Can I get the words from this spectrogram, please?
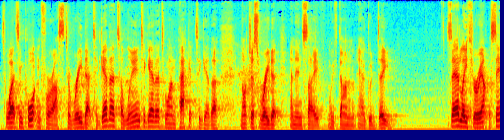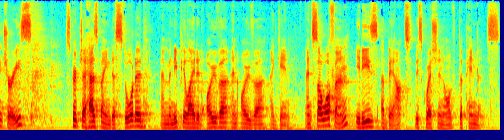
It's why it's important for us to read that together, to learn together, to unpack it together, not just read it and then say, we've done our good deed. Sadly, throughout the centuries, Scripture has been distorted and manipulated over and over again. And so often it is about this question of dependence.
